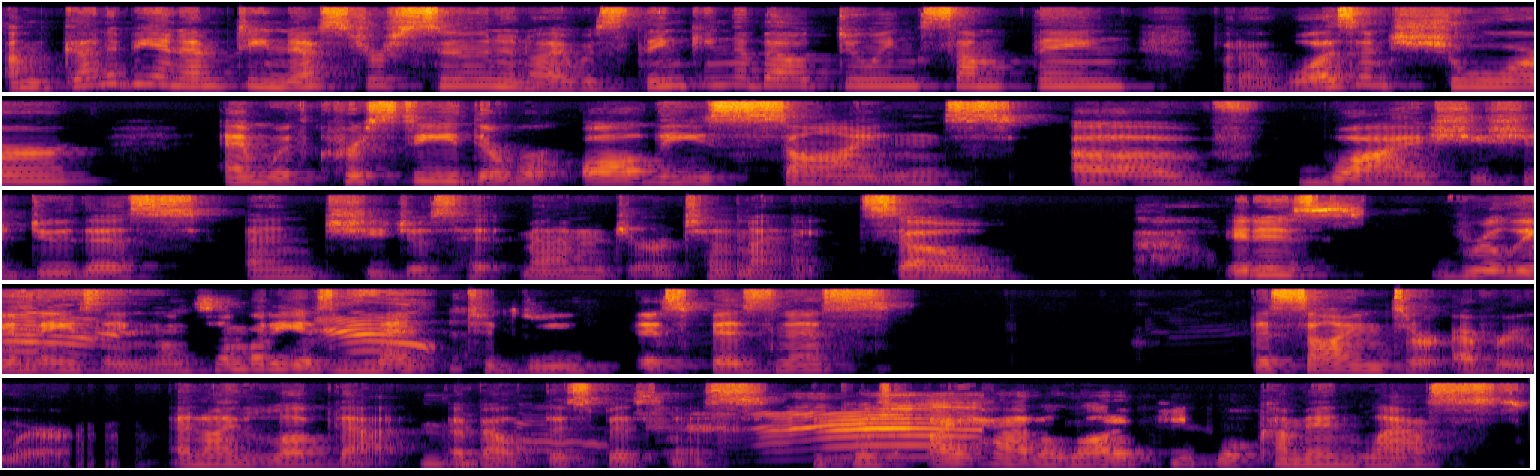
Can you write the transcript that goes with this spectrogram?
I'm going to be an empty nester soon and I was thinking about doing something, but I wasn't sure. And with Christy, there were all these signs of why she should do this. And she just hit manager tonight. So it is really amazing when somebody is meant to do this business the signs are everywhere and i love that mm-hmm. about this business because i had a lot of people come in last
